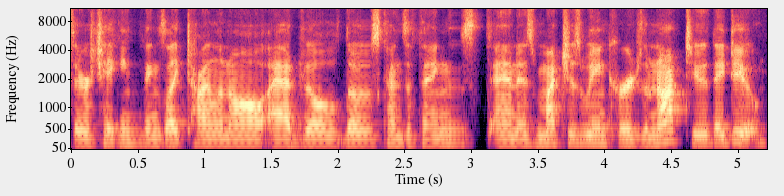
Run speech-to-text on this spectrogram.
they're taking things like Tylenol, Advil, those kinds of things. And as much as we encourage them not to, they do.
